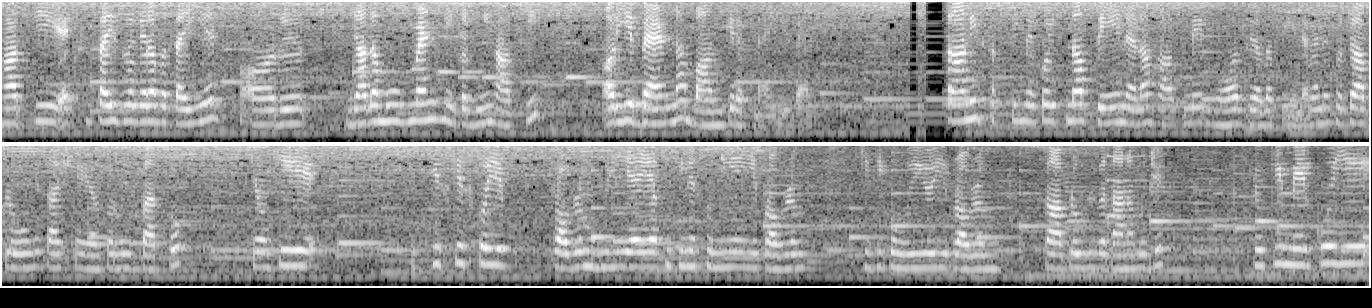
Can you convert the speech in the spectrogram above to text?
हाथ की एक्सरसाइज वगैरह बताई है और ज़्यादा मूवमेंट नहीं करनी हाथ की। और ये बैंड ना बाँध के रखना है, ये बैंड बता नहीं सकती, मेरे को इतना पेन है ना हाथ में, बहुत ज़्यादा पेन है। मैंने सोचा आप लोगों के साथ शेयर करूँ इस बात को, क्योंकि किस किस को ये प्रॉब्लम हुई है या किसी ने सुनी है ये प्रॉब्लम किसी को हुई हो ये प्रॉब्लम तो आप लोग भी बताना मुझे। क्योंकि मेरे को ये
